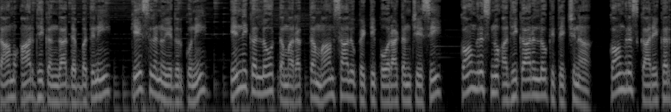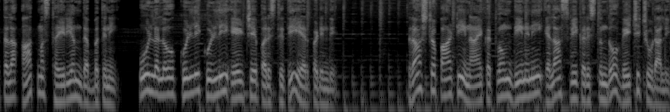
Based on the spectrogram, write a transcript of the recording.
తాము ఆర్థికంగా దెబ్బతిని కేసులను ఎదుర్కొని ఎన్నికల్లో తమ రక్త మాంసాలు పెట్టి పోరాటం చేసి కాంగ్రెస్ను అధికారంలోకి తెచ్చిన కాంగ్రెస్ కార్యకర్తల ఆత్మస్థైర్యం దెబ్బతిని ఊళ్ళలో కుళ్ళి కుళ్ళి ఏడ్చే పరిస్థితి ఏర్పడింది. రాష్ట్ర పార్టీ నాయకత్వం దీనిని ఎలా స్వీకరిస్తుందో వేచి చూడాలి.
